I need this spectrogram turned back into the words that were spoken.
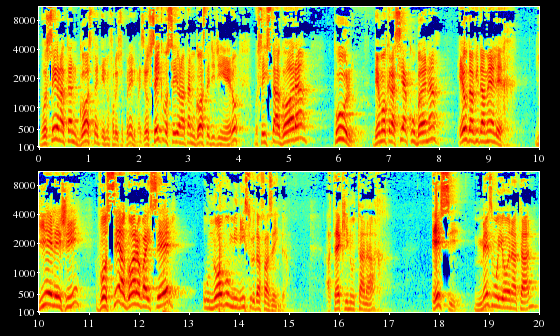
Você, Jonathan, gosta... Ele não falou isso para ele, mas eu sei que você, Jonathan, gosta de dinheiro. Você está agora, por democracia cubana, eu, David Amelech, lhe elegi. Você agora vai ser o novo ministro da fazenda. Até que no Tanakh, esse mesmo Jonathan,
